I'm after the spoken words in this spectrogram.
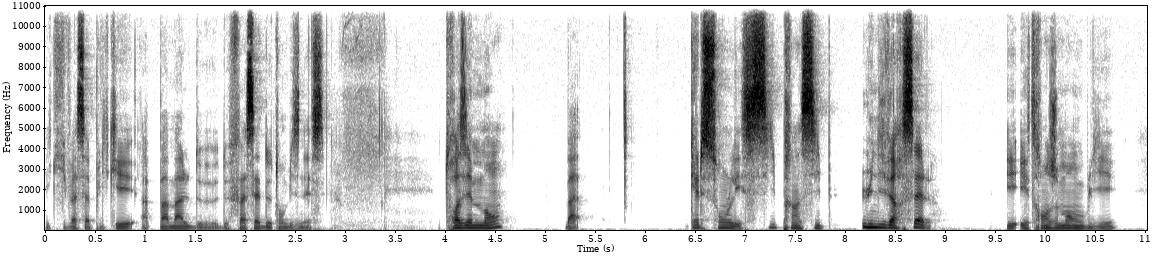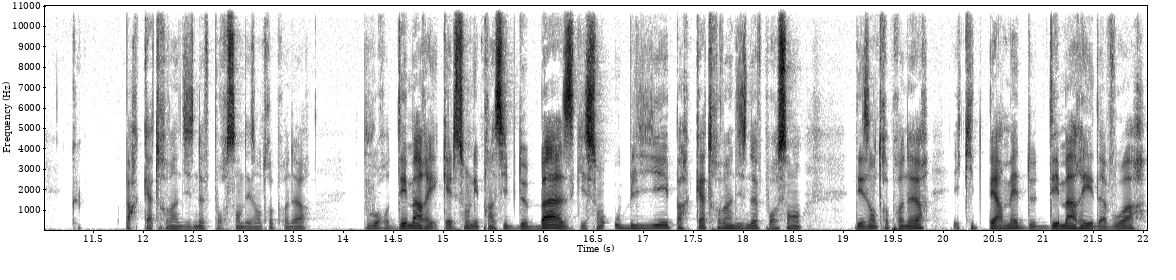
et qui va s'appliquer à pas mal de facettes de ton business. Troisièmement, quels sont les six principes universels et étrangement oubliés par 99% des entrepreneurs pour démarrer? Quels sont les principes de base qui sont oubliés par 99% des entrepreneurs et qui te permettent de démarrer, d'avoir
